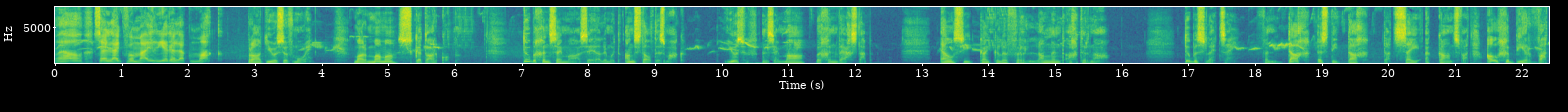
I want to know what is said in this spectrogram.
Wel, sy lyk vir my redelik mak. praat Josef mooi. Maar mamma skud haar kop. Toe begin sy ma sê hulle moet aanstaltes maak. Josef en sy ma begin wegstap. Elsie kyk hulle verlangend agterna. Toe besluit sy, vandag is die dag dat sy 'n kans vat. Al gebeur wat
